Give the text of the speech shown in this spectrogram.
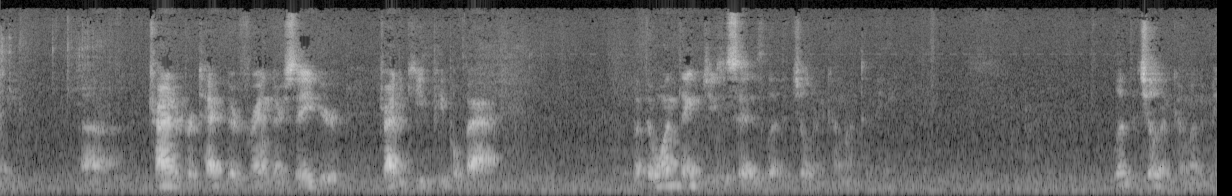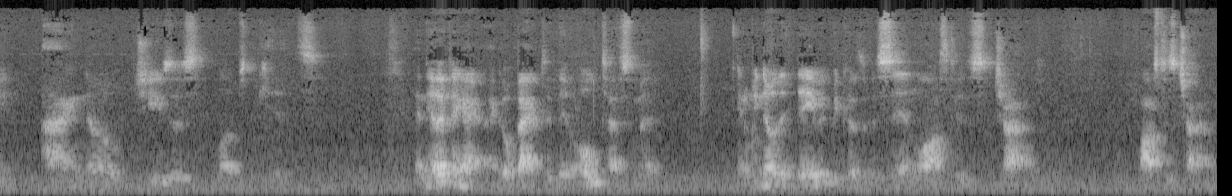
and uh, trying to protect their friend, their Savior, tried to keep people back. But the one thing Jesus said is, Let the children come unto me. Let the children come unto me. I know Jesus loves the kids. And the other thing, I, I, go back to the Old Testament, and we know that David, because of his sin, lost his child. Lost his child.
